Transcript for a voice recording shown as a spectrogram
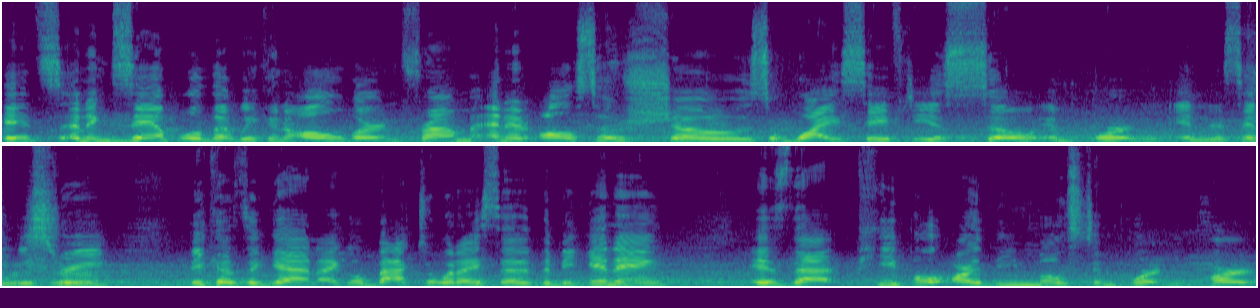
it's an example that we can all learn from, and it also shows why safety is so important in this industry. sure. Because again, I go back to what I said at the beginning is that people are the most important part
